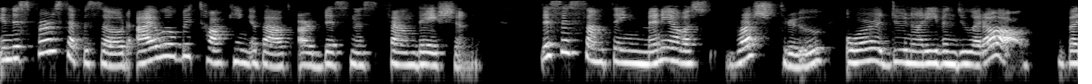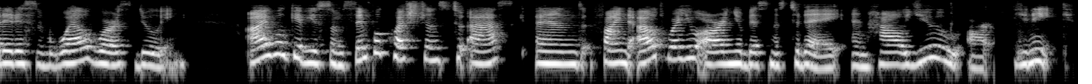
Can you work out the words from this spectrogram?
In this first episode, I will be talking about our business foundation. This is something many of us rush through or do not even do at all, but it is well worth doing. I will give you some simple questions to ask and find out where you are in your business today and how you are unique.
